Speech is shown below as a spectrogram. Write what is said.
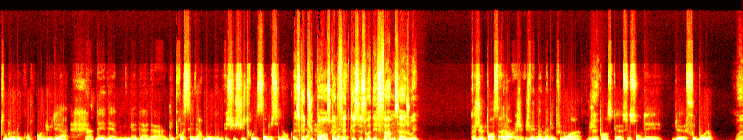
tout le, le compte rendu des, des, des, des, des procès-verbaux. des- J'ai trouvé ça hallucinant. Est-ce que tu penses que le fait que ce soit des femmes, ça a joué? Je pense, alors je, je vais même aller plus loin. Je pense que ce sont des de football. Ouais.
